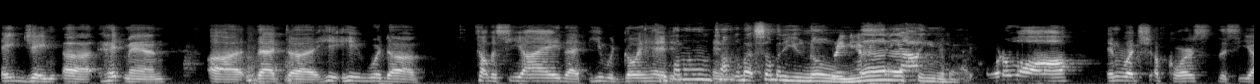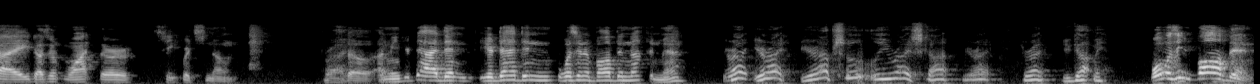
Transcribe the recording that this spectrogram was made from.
AJ uh, hitman. Uh, that uh, he he would uh, tell the CIA that he would go ahead Keep and, on and talking about somebody you know bring everything out nothing about. the court of law, in which, of course, the CIA doesn't want their secrets known. Right. So, I mean, your dad didn't. Your dad didn't. Wasn't involved in nothing, man. You're right. You're right. You're absolutely right, Scott. You're right. You're right. You got me. What was he involved in?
